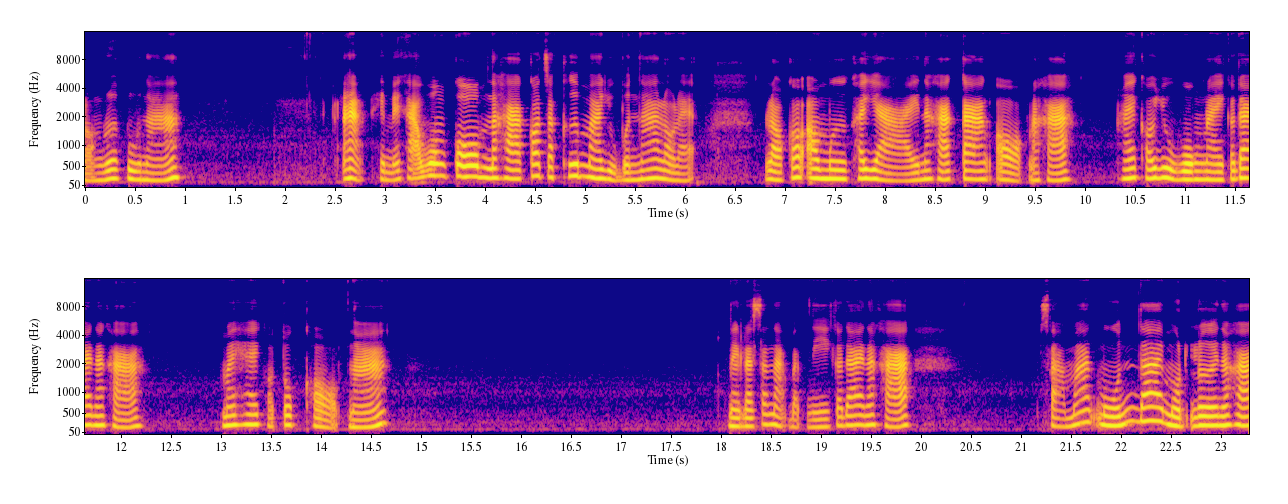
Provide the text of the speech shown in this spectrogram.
ลองเลือกดูนะอะเห็นไหมคะ วงกลมนะคะ ก็จะขึ้นมาอยู่บนหน้าเราแล้ว เราก็เอามือขยายนะคะ กลางออกนะคะ ให้เขาอยู่วงในก็ได้นะคะ ไม่ให้เขาตกขอบนะ ในลักษณะแบบนี้ก็ได้นะคะ สามารถหมุนได้หมดเลยนะคะ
